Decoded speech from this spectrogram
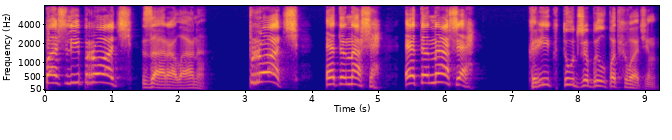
«Пошли прочь!» – заорала она. «Прочь! Это наше! Это наше!» Крик тут же был подхвачен.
